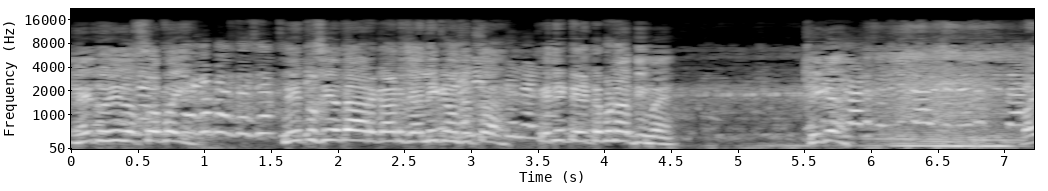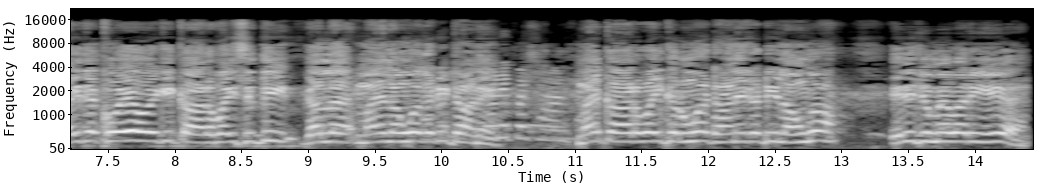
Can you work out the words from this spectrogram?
ਨਹੀਂ, ਤੁਸੀਂ ਦੱਸੋ ਭਾਈ। ਨਹੀਂ, ਤੁਸੀਂ ਆਧਾਰ ਕਾਰਡ ਜਾਲੀ ਕਿਉਂ ਦਿੱਤਾ? ਇਹਦੀ ਟਿਕਟ ਬਣਾਦੀ ਮੈਂ। ਠੀਕ ਹੈ? ਭਾਈ ਦੇਖੋ ਇਹ ਹੋਏਗੀ ਕਾਰਵਾਈ ਸਿੱਧੀ। ਗੱਲ ਹੈ ਮੈਂ ਲਾਉਂਗਾ ਗੱਡੀ ਥਾਣੇ ਮੈਂ ਕਾਰਵਾਈ ਕਰੂੰਗਾ ਥਾਣੇ ਗੱਡੀ ਲਾਉਂਗਾ ਇਹਦੀ ਜ਼ਿੰਮੇਵਾਰੀ ਇਹ ਹੈ।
